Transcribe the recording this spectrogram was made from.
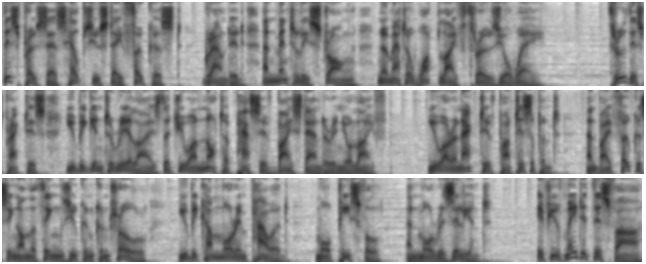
This process helps you stay focused, grounded and mentally strong no matter what life throws your way. Through this practice, you begin to realize that you are not a passive bystander in your life. You are an active participant, and by focusing on the things you can control, you become more empowered, more peaceful, and more resilient. If you've made it this far,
